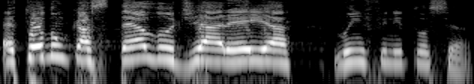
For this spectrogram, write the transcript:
é todo um castelo de areia no infinito oceano.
